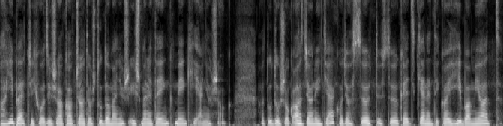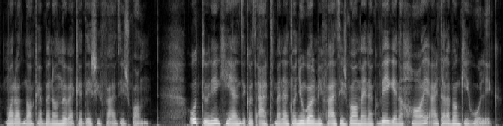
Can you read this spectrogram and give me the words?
A hipertrichózissal kapcsolatos tudományos ismereteink még hiányosak. A tudósok azt gyanítják, hogy a szőrtűszők egy genetikai hiba miatt maradnak ebben a növekedési fázisban. Úgy tűnik, hiányzik az átmenet a nyugalmi fázisba, amelynek végén a haj általában kihullik.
